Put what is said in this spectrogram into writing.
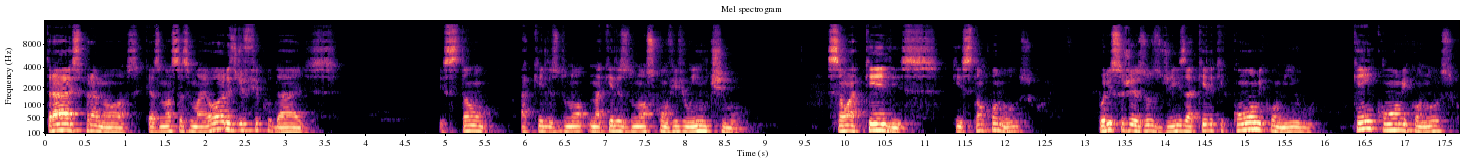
traz para nós que as nossas maiores dificuldades estão aqueles do, naqueles do nosso convívio íntimo, são aqueles que estão conosco. Por isso Jesus diz: aquele que come comigo, quem come conosco,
